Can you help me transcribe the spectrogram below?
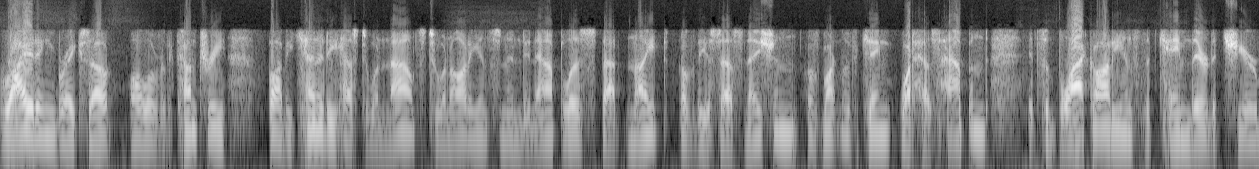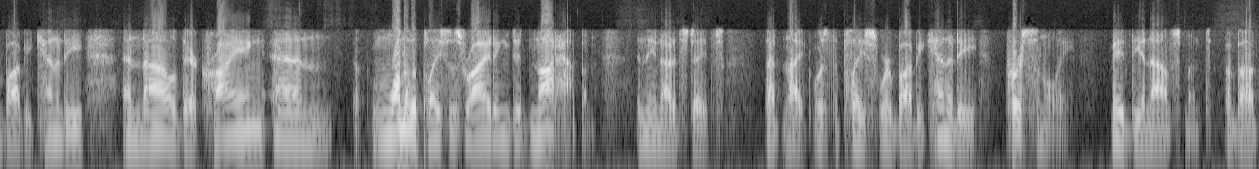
Rioting breaks out all over the country. Bobby Kennedy has to announce to an audience in Indianapolis that night of the assassination of Martin Luther King what has happened. It's a black audience that came there to cheer Bobby Kennedy, and now they're crying. And one of the places rioting did not happen in the United States that night was the place where Bobby Kennedy personally made the announcement about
